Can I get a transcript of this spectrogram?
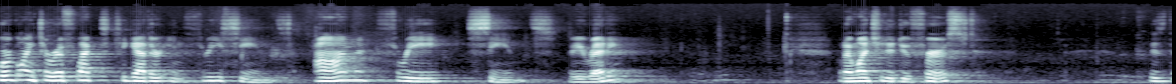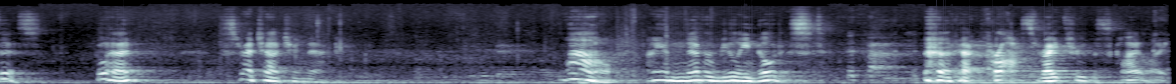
we're going to reflect together in three scenes, on three scenes. Are you ready? What I want you to do first is this. Go ahead. Stretch out your neck. Wow, I have never really noticed that cross right through the skylight.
